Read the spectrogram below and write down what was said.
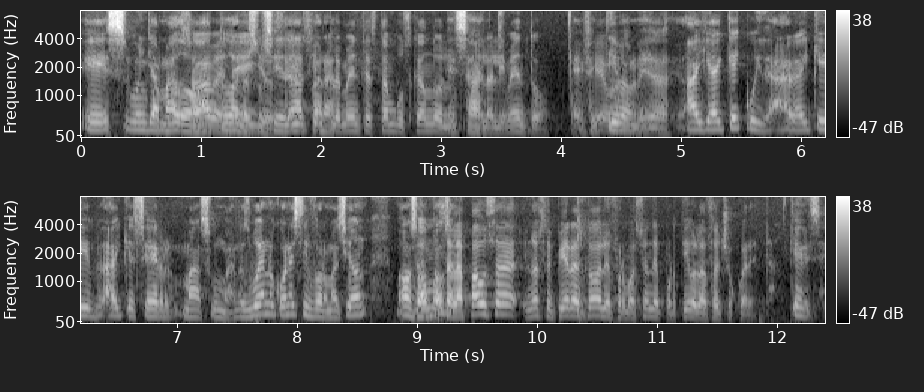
es un llamado a toda la sociedad. para... Simplemente están buscando el, alimento. Efectivamente, hay, hay que cuidar, hay que, hay que ser más humanos. Bueno, con esta información Vamos, a, la pausa y no se pierda toda la información deportiva a las 8.40. Quédese.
